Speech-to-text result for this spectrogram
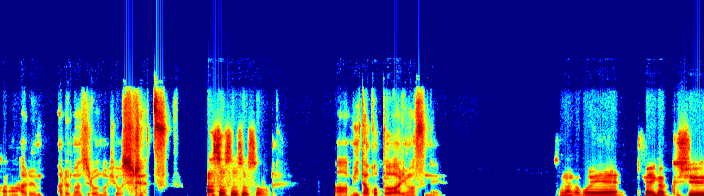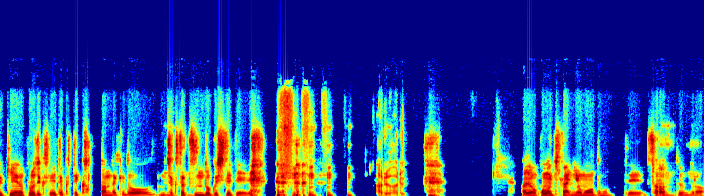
かな。アルアルマジロの表紙のやつ。あ、そうそうそうそう。あ、見たことはありますね。そう、なんかこれ、機械学習系のプロジェクトやりたくて買ったんだけど、めちゃくちゃ積んどくしてて、あるある。あ、でもこの機会に読もうと思って、さらっと読んだら、あ、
